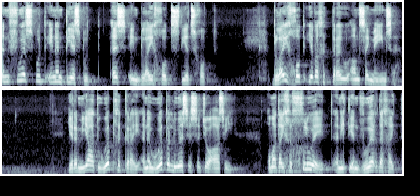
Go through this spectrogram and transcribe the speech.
in voorspoed en in teëspoed is en bly God steeds God. Bly God ewig getrou aan sy mense. Jeremia het hoop gekry in 'n hopelose situasie omdat hy geglo het in die teenwoordigheid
